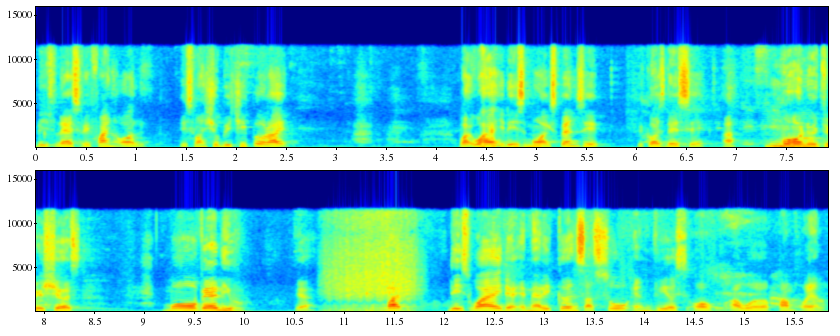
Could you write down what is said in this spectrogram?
this less refined oil. This one should be cheaper, right? But why it is more expensive? Because they say huh? more nutritious, more value. Yeah. But this is why the Americans are so envious of our palm oil.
